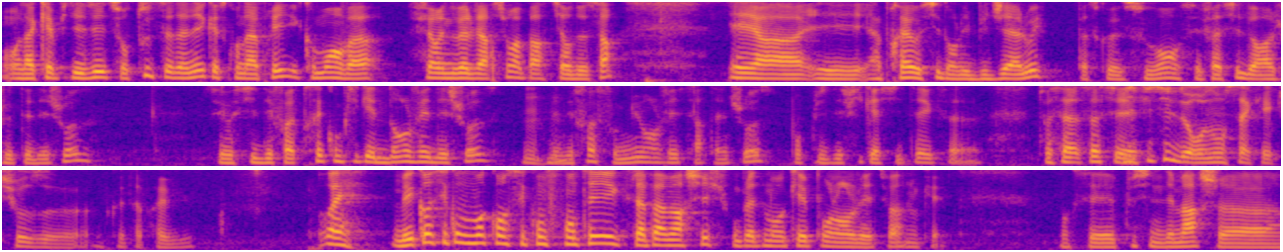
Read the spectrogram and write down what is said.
on a capitalisé sur toute cette année, qu'est-ce qu'on a appris et comment on va faire une nouvelle version à partir de ça? Et, euh, et après aussi dans les budgets alloués, parce que souvent c'est facile de rajouter des choses. C'est aussi des fois très compliqué d'enlever des choses, Mhm. mais des fois il faut mieux enlever certaines choses pour plus d'efficacité. ça... C'est difficile de renoncer à quelque chose euh, que tu as prévu. Ouais, mais quand c'est moi quand c'est confronté et que ça n'a pas marché, je suis complètement ok pour l'enlever, tu vois. Ok. Donc c'est plus une démarche euh,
